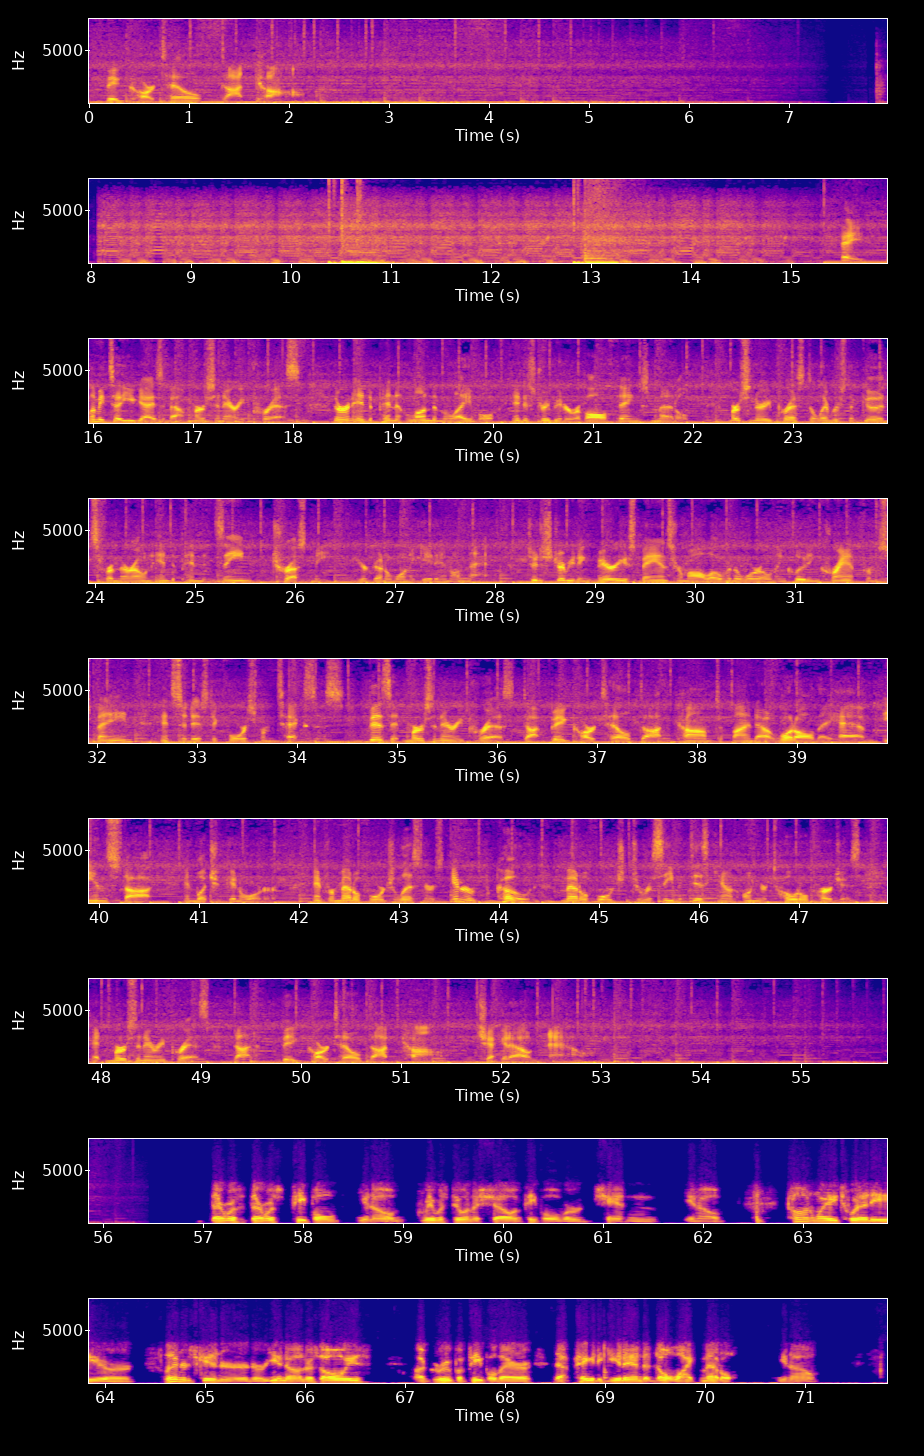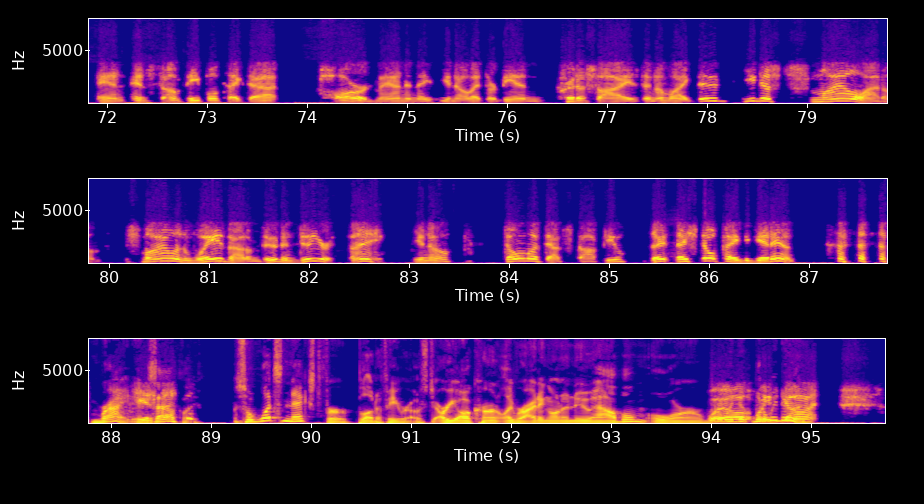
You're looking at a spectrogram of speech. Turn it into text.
unchainedtapes.bigcartel.com. Hey, let me tell you guys about Mercenary Press. They're an independent London label and distributor of all things metal. Mercenary Press delivers the goods from their own independent zine. Trust me, you're going to want to get in on that. To distributing various bands from all over the world, including Cramp from Spain and Sadistic Force from Texas. Visit mercenarypress.bigcartel.com to find out what all they have in stock and what you can order. And for Metal Forge listeners, enter code MetalForge to receive a discount on your total purchase at mercenarypress.bigcartel.com. Check it out now. There was there was people, you know, we was doing a show and people were chanting, you know, Conway Twitty or Lynyrd Skynyrd or you know, there's always a group of people there that pay to get in that don't like metal, you know. And and some people take that hard, man, and they, you know, that they're being criticized. And I'm like, dude, you just smile at them, smile and wave at them, dude, and do your thing. You know, don't let that stop you. They they still paid to get in. Right, exactly. So what's next for Blood of Heroes? Are y'all currently writing on a new album, or what well, are we, do- what are we doing? Got,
